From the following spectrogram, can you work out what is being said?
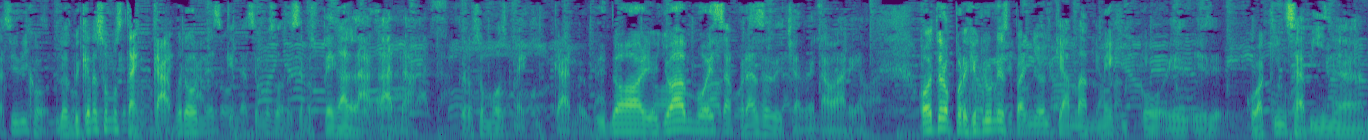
así dijo, los mexicanos somos tan cabrones que nacemos donde se nos pega la gana, pero somos mexicanos. No, yo, yo amo esa frase de Chabela Vargas. Otro, por ejemplo, un español que ama México, eh, eh, Joaquín Sabina,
